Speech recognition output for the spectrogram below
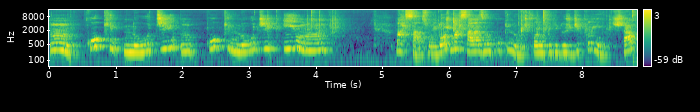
um Cookie Nude, um Cookie Nude e um Marsala. São dois Marsalas e um Cookie Nude. Foram pedidos de clientes, tá?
